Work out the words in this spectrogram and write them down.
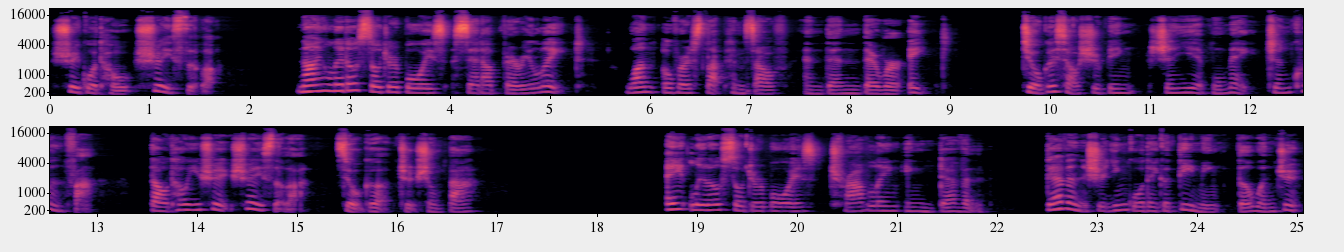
睡过头，睡死了。Nine little soldier boys sat up very late. One overslept himself, and then there were eight. 九个小士兵深夜不寐，真困乏，倒头一睡，睡死了。九个只剩八。Eight little soldier boys traveling in Devon. Devon 是英国的一个地名，德文郡。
